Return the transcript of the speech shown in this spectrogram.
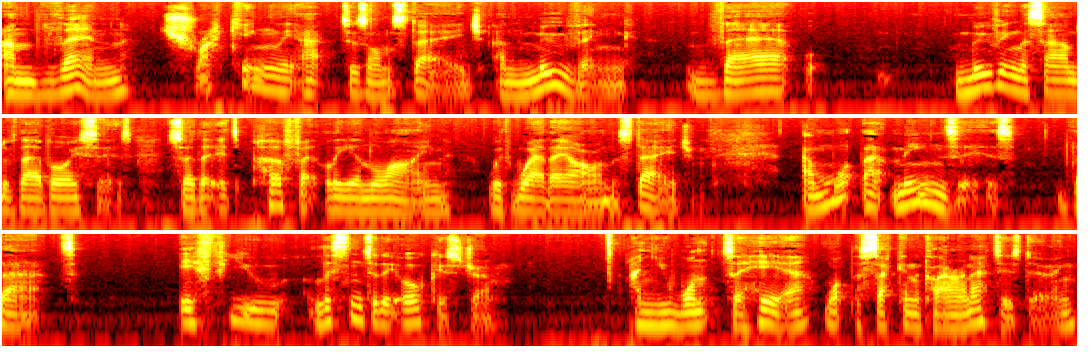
and then tracking the actors on stage and moving their moving the sound of their voices so that it's perfectly in line with where they are on the stage. And what that means is that if you listen to the orchestra and you want to hear what the second clarinet is doing,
